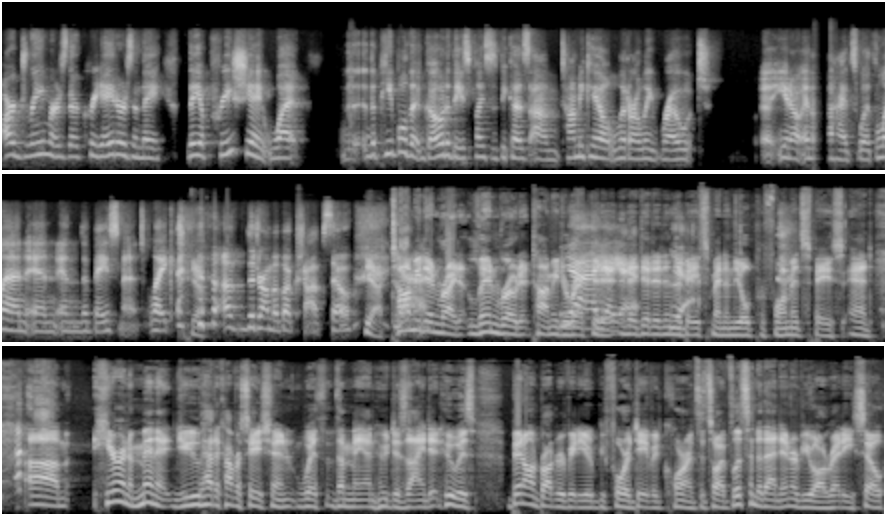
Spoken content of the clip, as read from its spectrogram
are dreamers. They're creators and they they appreciate what the, the people that go to these places because um tommy kail literally wrote you know, in the Heights with Lin in in the basement, like yeah. of the drama bookshop. So yeah, Tommy yeah. didn't write it. Lin wrote it. Tommy directed yeah, it, and they did it in the basement in the old performance space. And um, here in a minute, you had a conversation with the man who designed it, who has been on Broadway Radio before, David Korins. And so I've listened to that interview already. So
